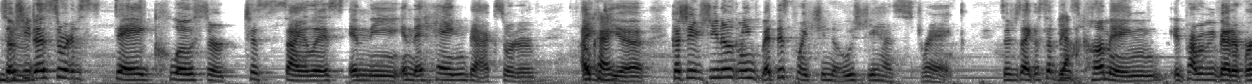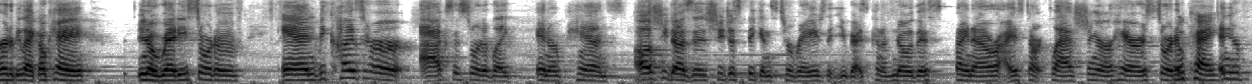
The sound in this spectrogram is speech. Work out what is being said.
So she Mhm. does sort of stay closer to Silas in the in the hang back sort of Okay. idea because she she knows. I mean, at this point, she knows she has strength. So she's like, if something's Yeah. coming, it'd probably be better for her to be like, okay, you know, ready, sort of. And because her axe is sort of like in her pants, all she does is she just begins to rage. That you guys kind of know this by now. Her eyes start flashing. Her hair is sort of, Okay. and her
